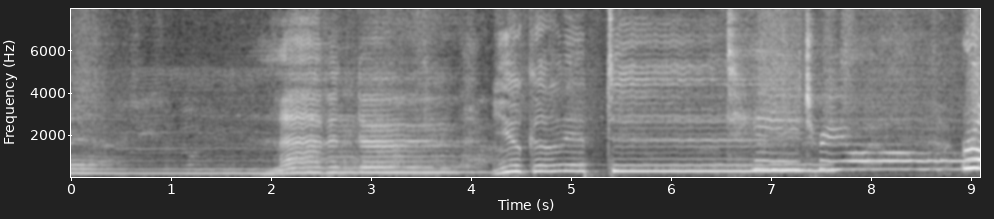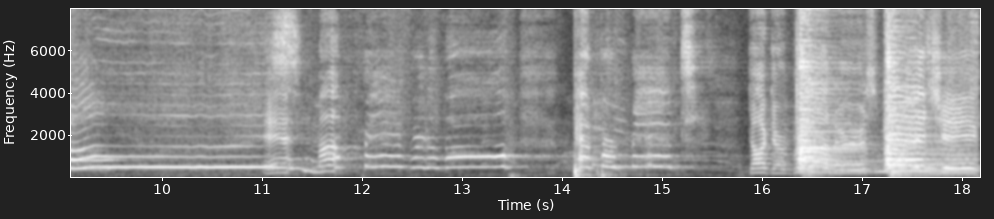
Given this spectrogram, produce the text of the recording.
Man. Lavender. Eucalyptus. Dr. Bronner's magic.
